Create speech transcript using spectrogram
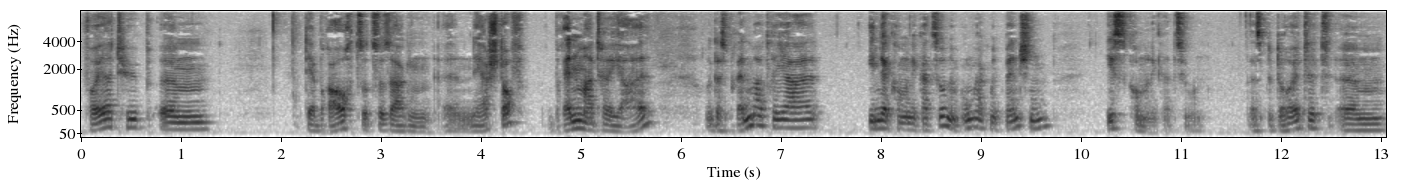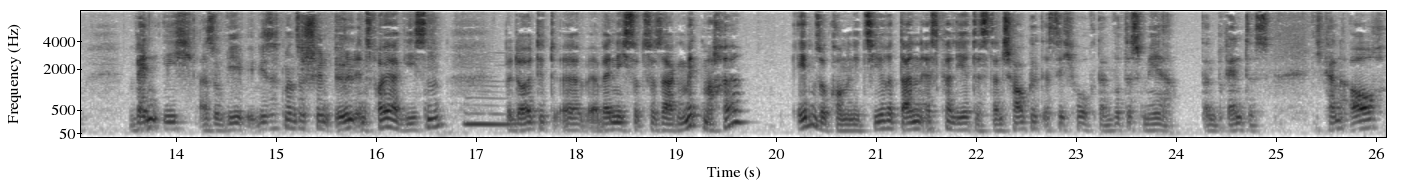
Feuertyp, ähm, der braucht sozusagen äh, Nährstoff, Brennmaterial. Und das Brennmaterial in der Kommunikation, im Umgang mit Menschen, ist Kommunikation. Das bedeutet, ähm, wenn ich, also wie, wie sagt man so schön, Öl ins Feuer gießen, mhm. bedeutet, äh, wenn ich sozusagen mitmache, ebenso kommuniziere, dann eskaliert es, dann schaukelt es sich hoch, dann wird es mehr, dann brennt es. Ich kann auch,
